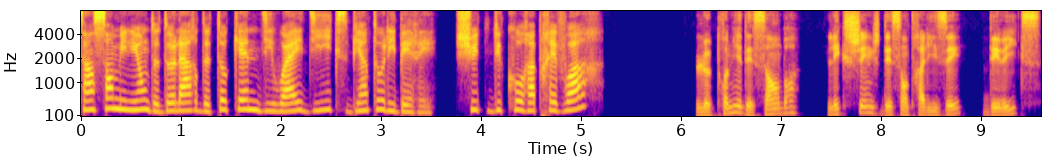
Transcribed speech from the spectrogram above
500 millions de dollars de tokens DYDX bientôt libérés. Chute du cours à prévoir? Le 1er décembre, l'exchange décentralisé, DEX,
